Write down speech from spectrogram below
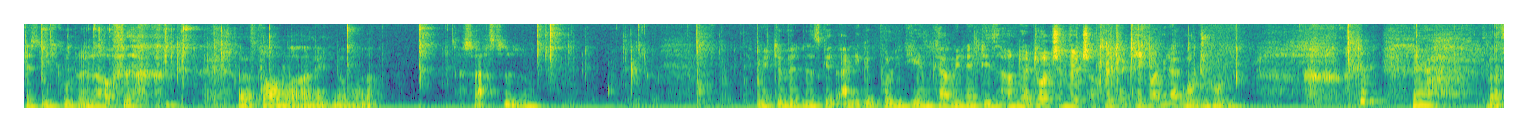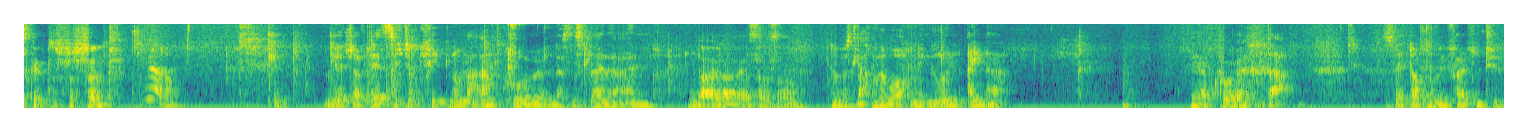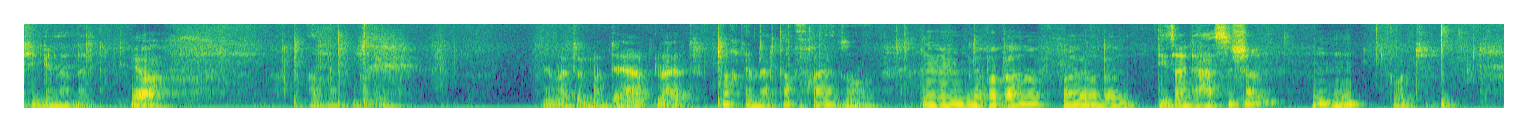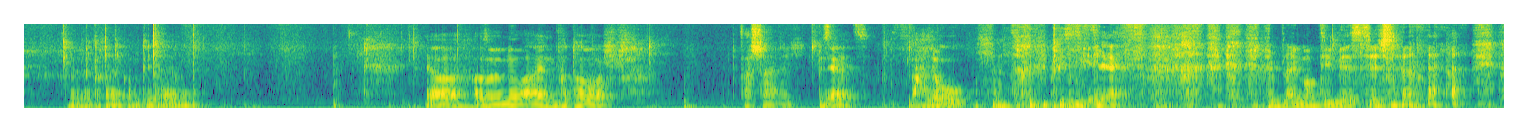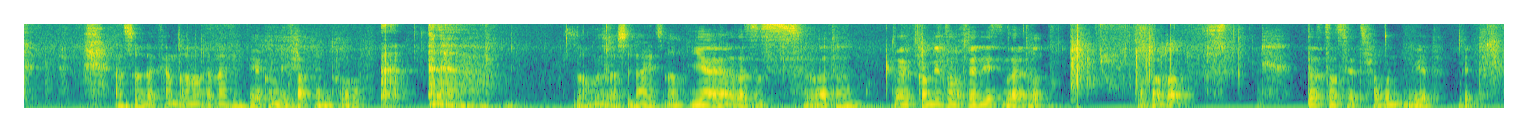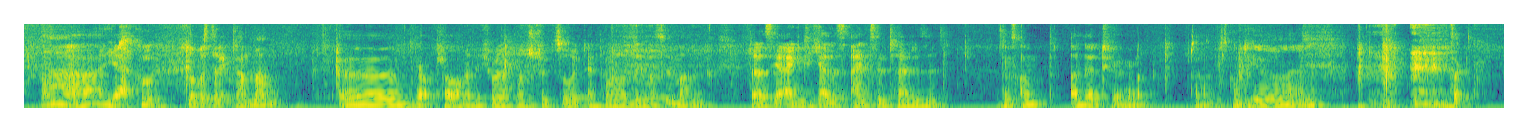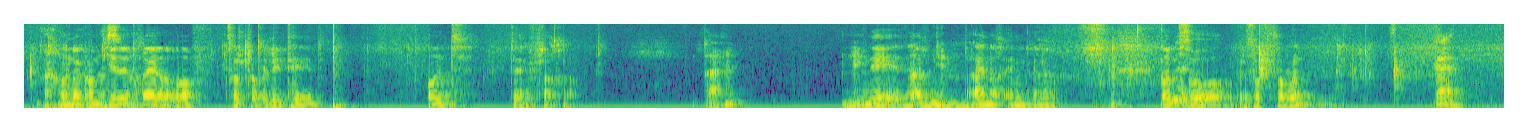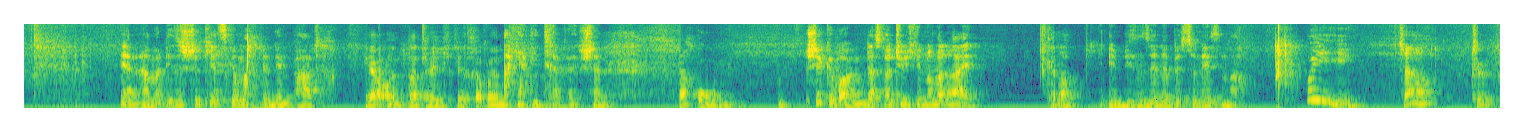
Ist nicht gut gelaufen. Das brauchen wir auch nicht nochmal. Was sagst du so? Ich möchte wetten, es gibt einige Politiker im Kabinett, die sagen, der deutschen Wirtschaft wird der Krieg mal wieder gut tun. Ja, das gibt es bestimmt. Ja. Wirtschaft lässt sich durch Krieg nur mal ankurbeln. Das ist leider ein. Leider ist es so. Du wirst lachen, wir brauchen den grünen Einer. Ja, cool. Da. Ist vielleicht doch nur die falschen Tütchen gelandet. Ja, Aber. Ja, warte mal, der bleibt. Doch, der bleibt doch frei. So. mhm, da bleibt einer frei und dann. Die Seite hast du schon. Mhm. Gut. Der drei kommt hier ein. Ja, also nur einen vertauscht. Wahrscheinlich. Bis Ja. jetzt. Hallo? Bis jetzt. Wir bleiben optimistisch. Achso, da kam da noch einer hin. Ja, kommen die Flaggen drauf. So, was hast du da jetzt noch? Ja, ja, das ist. Warte. Das kommt jetzt auf der nächsten Seite. Da, da, da. Dass das jetzt verbunden wird mit. Ah, ja, cool. Sollen wir es direkt dran machen? Ähm, ja, klar. Warte, ich hole das mal ein Stück zurück, dann kann man noch sehen, was wir machen. Da das ja eigentlich alles Einzelteile sind. Das kommt an der Tür, genau. So, das kommt hier rein. Zack. Ach, Und dann kommt hier der Dreier drauf. Zur Stabilität. Und der flache. Dahin? Nee. Nee, Nach ein, ein nach innen, genau. Und Cool. so ist es verbunden. Geil. Ja, dann haben wir dieses Stück jetzt gemacht in dem Part. Ja, und natürlich die Treppe Ach ja, die Treppe, stimmt. nach oben. Schick geworden. Das war Türchen Nummer 3. Genau. In diesem Sinne, bis zum nächsten Mal. Hui. Ciao. Tschüss.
